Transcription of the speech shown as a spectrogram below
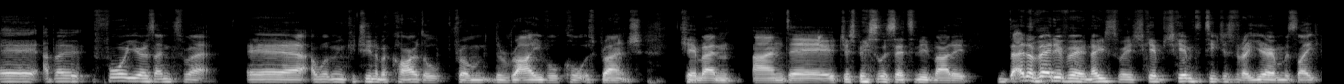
uh, about four years into it, uh, a woman, Katrina McCardle from the rival Comhaltas branch, came in and uh, just basically said to me, Mary, in a very, very nice way, she came, she came to teach us for a year and was like,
